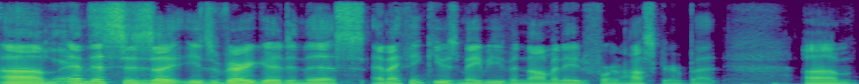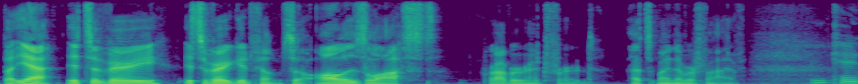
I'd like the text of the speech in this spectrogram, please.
um, and this is a he's very good in this, and I think he was maybe even nominated for an Oscar. But, um, but yeah, it's a very it's a very good film. So all is lost. Robert Redford. That's my number five. Okay.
